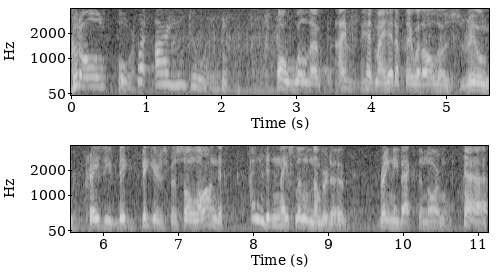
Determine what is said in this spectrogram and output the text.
Good old four. What are you doing? Oh, well, uh, I've had my head up there with all those real crazy big figures for so long that I needed a nice little number to bring me back to normal. Yeah.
